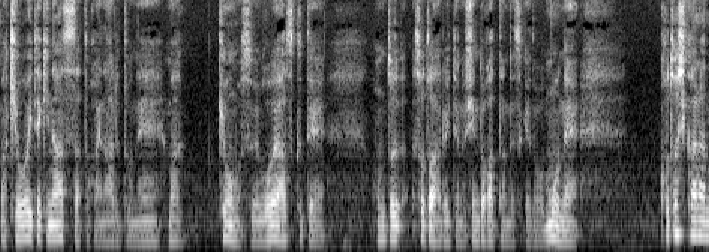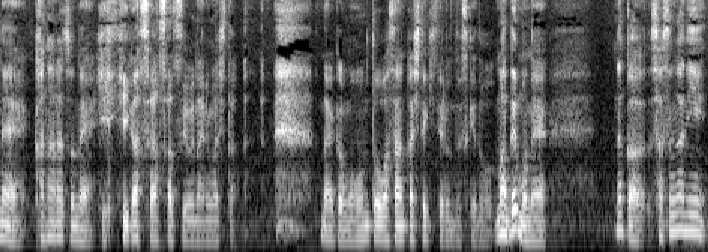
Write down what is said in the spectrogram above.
まあ驚異的な暑さとかになるとねまあ今日もすごい暑くて本当外歩いてるのしんどかったんですけどもうね今年からね必ずね 日傘さすようになりました。なんかもう本当は参加してきてるんですけどまあでもねなんかさすがに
